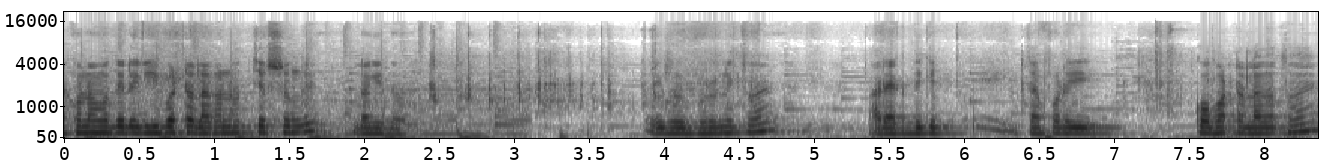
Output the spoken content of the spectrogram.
এখন আমাদের এই লিভারটা লাগানো হচ্ছে এর সঙ্গে, লাগিয়ে দাও। এইভাবে ভরে নিতে হয়। আর একদিকে তারপরে এই কভারটা লাগাতে হয়।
